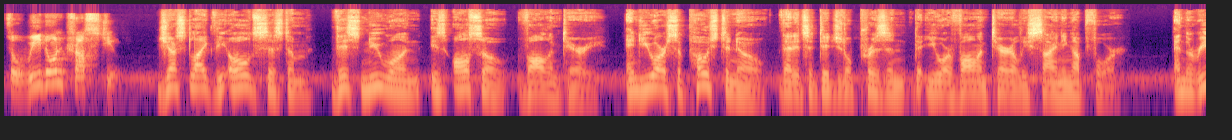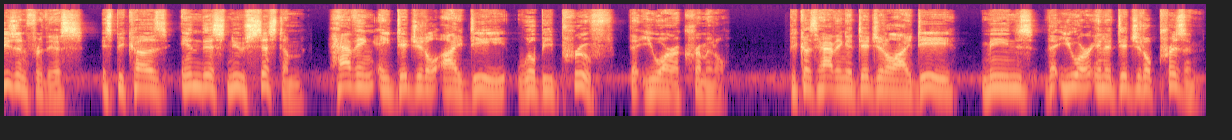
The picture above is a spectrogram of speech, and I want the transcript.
So we don't trust you. Just like the old system, this new one is also voluntary. And you are supposed to know that it's a digital prison that you are voluntarily signing up for. And the reason for this is because in this new system, having a digital ID will be proof that you are a criminal. Because having a digital ID means that you are in a digital prison.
